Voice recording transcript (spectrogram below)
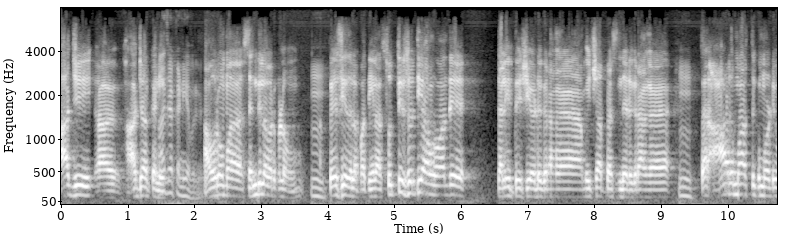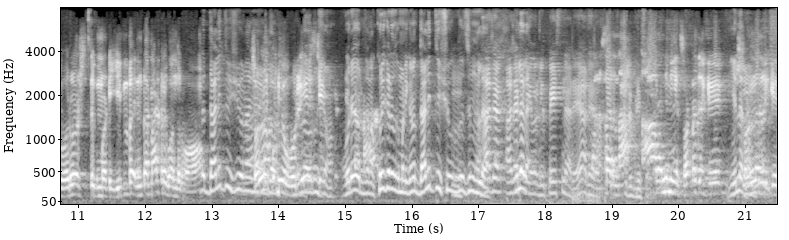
ஹாஜி ஹாஜா கனி. அவரும் செந்தில் அவர்களும் பேசியதுல பாத்தீங்கன்னா சுத்தி சுத்தி அவங்க வந்து தலித் இஷ்யூ எடுக்கிறாங்க அமித்ஷா பேசுனது எடுக்கிறாங்க. சார் ஆறு மாசத்துக்கு முன்னாடி ஒரு வருஷத்துக்கு முன்னாடி இந்த இந்த மேட்டருக்கு வந்துருவோம். தலித் இஷ்யூ நான் சொல்லக்கூடிய ஒரே ஒரே ஒரு நிமிஷம் ஒரே ஒரு நிமிஷம் நான் குறிக்கிறதுக்கு மன்னிக்கணும் தலித் இஷ்யூ இல்ல. பேசினாரு. அது சார் நான் வந்து நீங்க சொன்னதுக்கு இல்ல, சொன்னதுக்கு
